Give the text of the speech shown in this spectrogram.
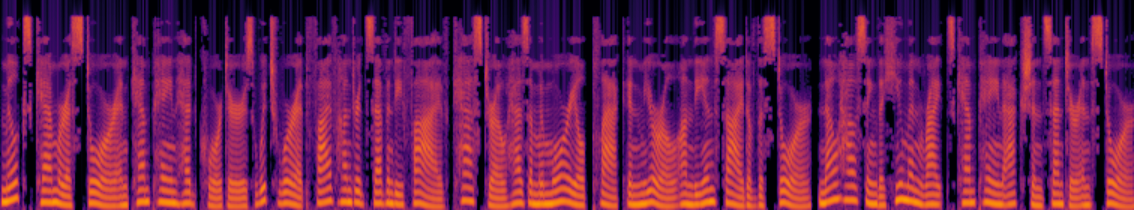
Milk's camera store and campaign headquarters which were at 575 Castro has a memorial plaque and mural on the inside of the store, now housing the Human Rights Campaign Action Center and store.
